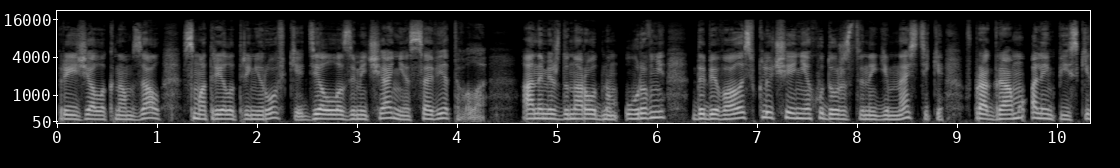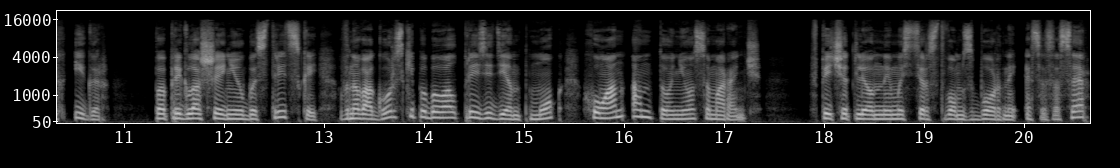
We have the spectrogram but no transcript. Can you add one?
Приезжала к нам в зал, смотрела тренировки, делала замечания, советовала — а на международном уровне добивалась включения художественной гимнастики в программу Олимпийских игр. По приглашению Быстрицкой в Новогорске побывал президент МОК Хуан Антонио Самаранч. Впечатленный мастерством сборной СССР,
